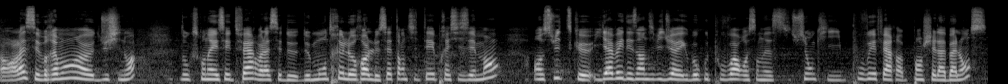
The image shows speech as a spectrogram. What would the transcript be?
alors là, c'est vraiment du chinois. Donc ce qu'on a essayé de faire, voilà, c'est de, montrer le rôle de cette entité précisément. Ensuite, qu'il y avait des individus avec beaucoup de pouvoir au sein de l'institution qui pouvaient faire pencher la balance,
